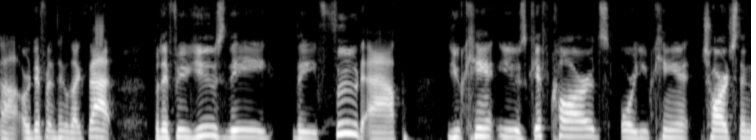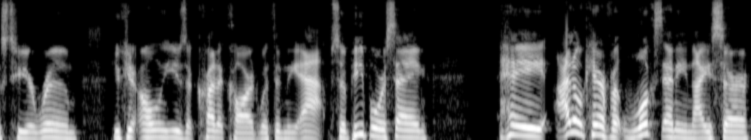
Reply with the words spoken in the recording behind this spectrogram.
uh, or different things like that. But if you use the the food app, you can't use gift cards or you can't charge things to your room. You can only use a credit card within the app. So people were saying, "Hey, I don't care if it looks any nicer.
